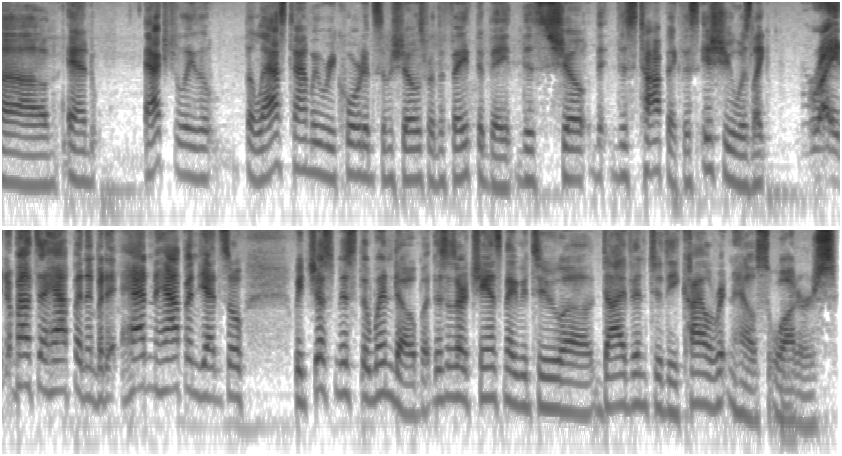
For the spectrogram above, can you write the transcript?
Um, and actually, the, the last time we recorded some shows for the faith debate, this show, th- this topic, this issue was like right about to happen, and but it hadn't happened yet. So we just missed the window. But this is our chance, maybe, to uh, dive into the Kyle Rittenhouse waters,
